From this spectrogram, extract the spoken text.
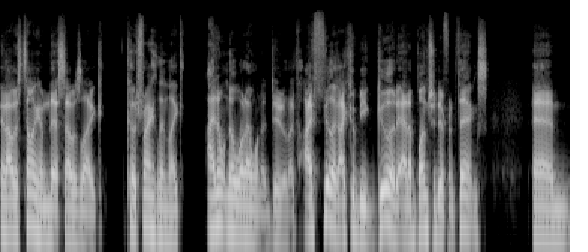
and I was telling him this. I was like, Coach Franklin, like, I don't know what I want to do. Like I feel like I could be good at a bunch of different things. And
